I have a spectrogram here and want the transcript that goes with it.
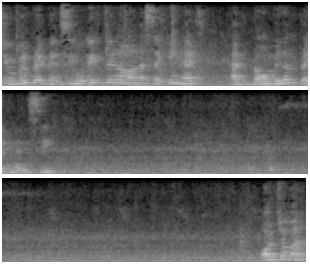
ट्यूबल प्रेगनेंसी हो गई, फिर हमारा सेकेंड है एब्डोमिनल प्रेगनेंसी और जो हमारा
